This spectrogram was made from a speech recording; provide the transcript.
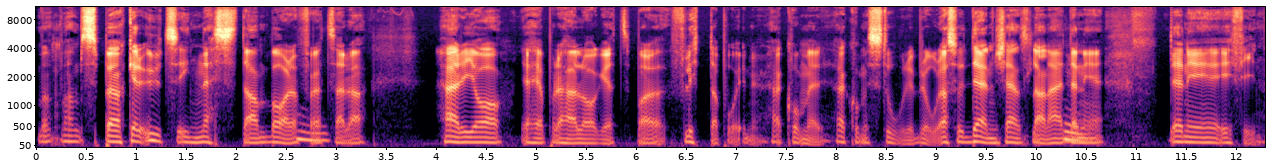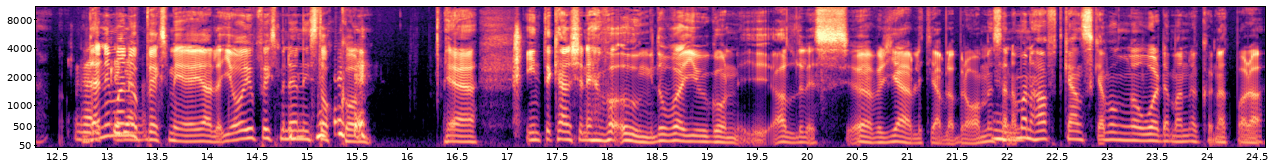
man, man spökar ut sig nästan bara för Mm. att såhär, här är jag, jag är på det här laget, bara flytta på er nu, här kommer, här kommer storebror. Alltså den känslan, nej, den Mm. är, den är, är fin. Den är man verkligen. uppväxt med, jag är uppväxt med den i Stockholm. Eh, inte kanske när jag var ung, då var Djurgården alldeles över jävligt jävla bra. Men sen Mm. har man haft ganska många år där man har kunnat bara,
